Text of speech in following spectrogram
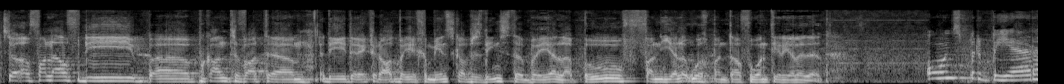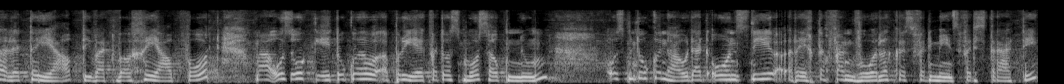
So uh, vanaf die uh, bekante wat um, die direktoraat by gemeenskapsdienste by julle hoe van julle oogpunt af hanteer julle dit? Ons probeer hulle te help, die wat wil gehelp word, maar ons ook het ook 'n projek wat ons mos op noem. Ons moet ook onthou dat ons nie regtig verantwoordelik is vir die mense vir die straat nie.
